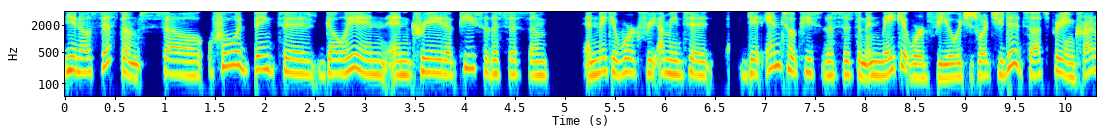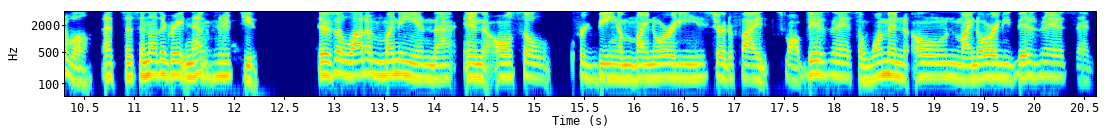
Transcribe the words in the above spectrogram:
you know, systems. So who would think to go in and create a piece of the system and make it work for you? I mean, to get into a piece of the system and make it work for you, which is what you did. So that's pretty incredible. That's, that's another great nugget. Mhm. Thank you. there's a lot of money in that. And also for being a minority certified small business, a woman owned minority business. And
